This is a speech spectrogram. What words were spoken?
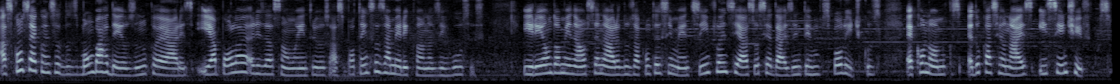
As consequências dos bombardeios nucleares e a polarização entre as potências americanas e russas iriam dominar o cenário dos acontecimentos e influenciar as sociedades em termos políticos, econômicos, educacionais e científicos.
